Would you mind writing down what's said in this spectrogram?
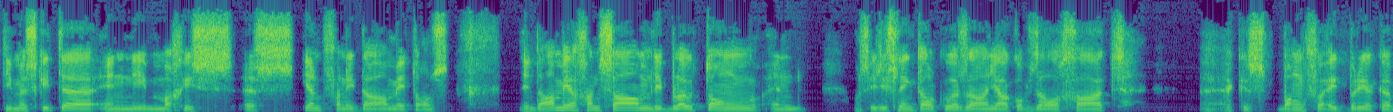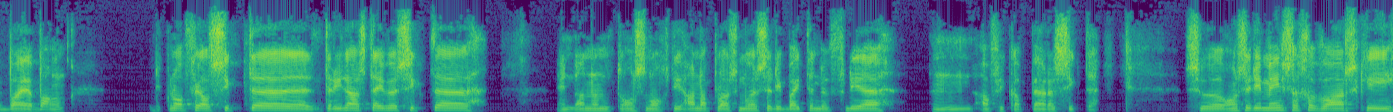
die muskiete en die muggies is een van die dae met ons. En daarmee gaan saam die blou tong en ons het die slengtaal koors daar in Jakobsdal gehad. Eh, ek is bang vir uitbreuke, baie bang. Die knopvel siekte, drie dae stywe siekte en dan het ons nog die anaplasmose, die buitende vlee en Afrika perde siekte. So ons het die mense gewaarsku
